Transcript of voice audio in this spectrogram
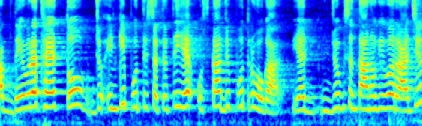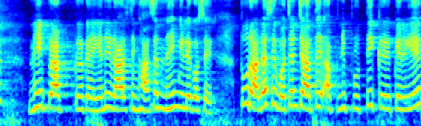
अब देवव्रत है तो जो इनकी पुत्र सत्यवती है, उसका जो पुत्र होगा या जो भी संतान होगी वह राज्य नहीं प्राप्त कर यानी राज सिंहासन नहीं मिलेगा उसे। तो राजा से वचन चाहते अपनी पुत्री के लिए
